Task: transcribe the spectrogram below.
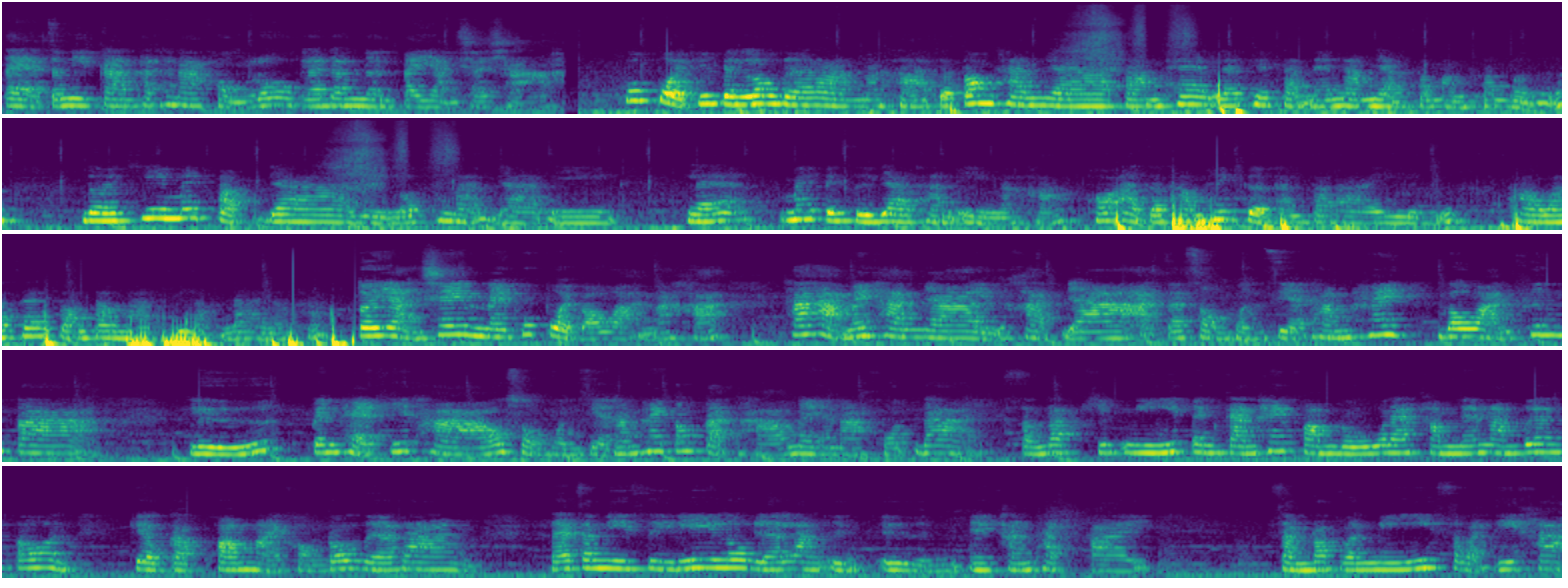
แต่จะมีการพัฒนาของโรคและดำเนินไปอย่างช้าๆ ผู้ป่วยที่เป็นโรคเรื้อรังนะคะ จะต้องทานยาตามแพทย์และเภสัชแนะนำอย่างสม่ำเสมอ โดยที่ไม่ปรับยาหรือลดขนาดยาเอง และไม่ไปซื้อยาทานเองนะคะ เพราะอาจจะทำให้เกิดอันตรายหรือภาวะแทรกซ้อนตามมาทีหลังได้นะคะ ตัวอย่างเช่นในผู้ป่วยเบาหวานนะคะ ถ้าหากไม่ทานยาหรือขาดยาอาจจะส่งผลเสียทำให้เบาหวานขึ้นตา หรือเป็นแผลที่เท้าส่งผลเสียทำให้ต้องตัดเท้าในอนาคตได้สำหรับคลิปนี้เป็นการให้ความรู้และคำแนะนำเบื้องต้น เกี่ยวกับความหมายของโรคเรื้อรัง และจะมีซีรีส์โรคเรื้อรังอื่น ๆ ในครั้งถัดไปสำหรับวันนี้ สวัสดีค่ะ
